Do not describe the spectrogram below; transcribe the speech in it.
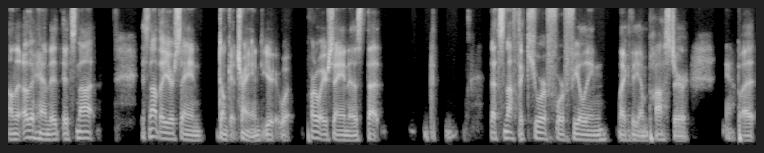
On the other hand, it, it's not it's not that you're saying don't get trained. You're what part of what you're saying is that that's not the cure for feeling like the imposter. Yeah. But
